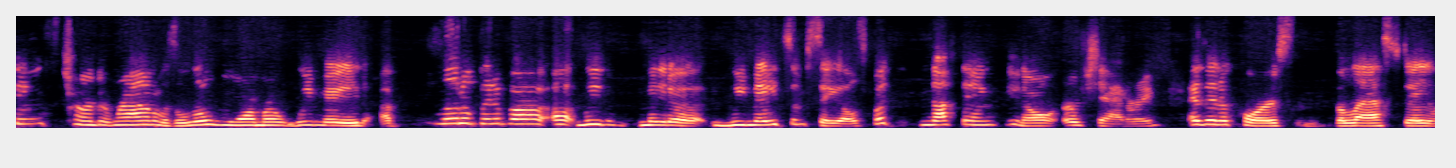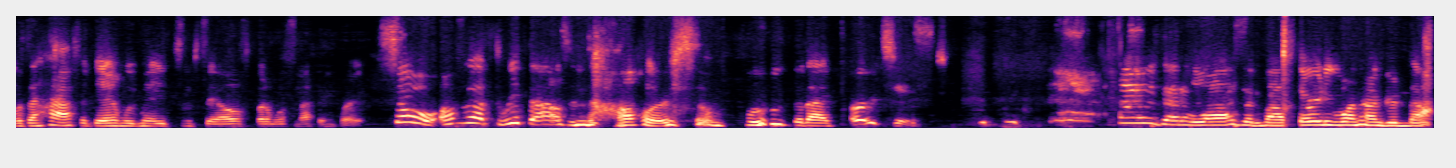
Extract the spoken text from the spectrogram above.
things turned around. It was a little warmer. We made a little bit of a uh, we made a we made some sales, but nothing, you know, earth shattering. And then, of course, the last day was a half a day and we made some sales, but it was nothing great. So, of that $3,000 of food that I purchased, I was at a loss at about $3,100.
